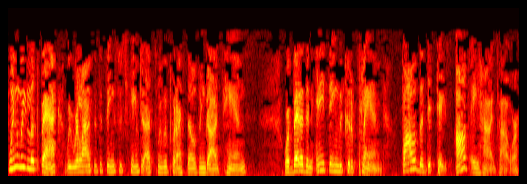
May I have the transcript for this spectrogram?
When we look back, we realize that the things which came to us when we put ourselves in God's hands were better than anything we could have planned. Follow the dictates of a high power,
